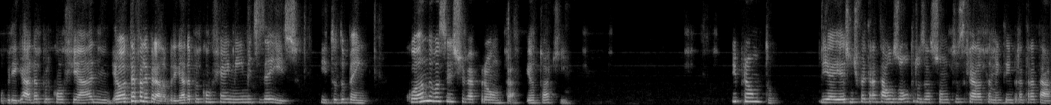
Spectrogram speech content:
obrigada por confiar. Em... Eu até falei para ela: obrigada por confiar em mim e me dizer isso. E tudo bem. Quando você estiver pronta, eu tô aqui. E pronto. E aí a gente vai tratar os outros assuntos que ela também tem para tratar.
